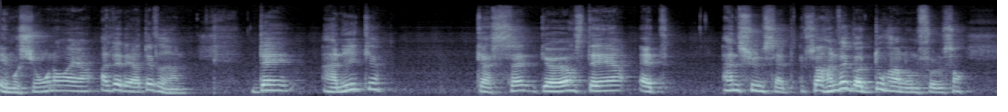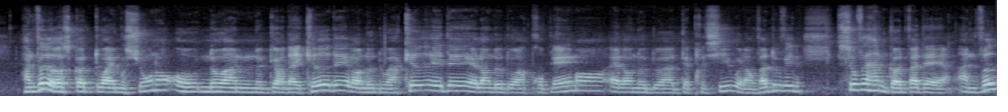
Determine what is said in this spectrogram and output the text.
emotioner er. Alt det der, det ved han. Det han ikke kan gøres, det er, at han synes, at så han ved godt, du har nogle følelser. Han ved også godt, du har emotioner, og når han gør dig ked af det, eller når du er ked af det, eller når du har problemer, eller når du er depressiv, eller hvad du vil, så ved han godt, hvad det er. Han ved,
